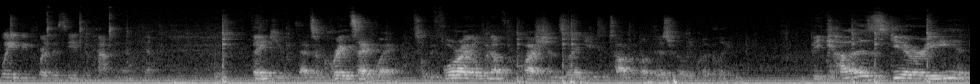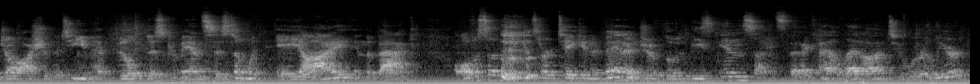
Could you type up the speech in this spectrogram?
way before this even happened, yeah. Thank you, that's a great segue. So before I open up for questions, I need to talk about this really quickly. Because Gary and Josh and the team have built this command system with AI in the back, all of a sudden we can start taking advantage of those, these insights that I kind of led on to earlier.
